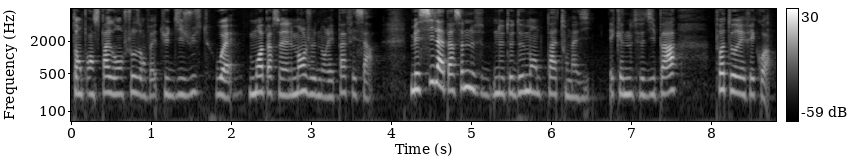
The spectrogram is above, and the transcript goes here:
t'en penses pas grand chose en fait. Tu te dis juste, ouais, moi personnellement, je n'aurais pas fait ça. Mais si la personne ne, te demande pas ton avis et qu'elle ne te dit pas, toi, t'aurais fait quoi?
